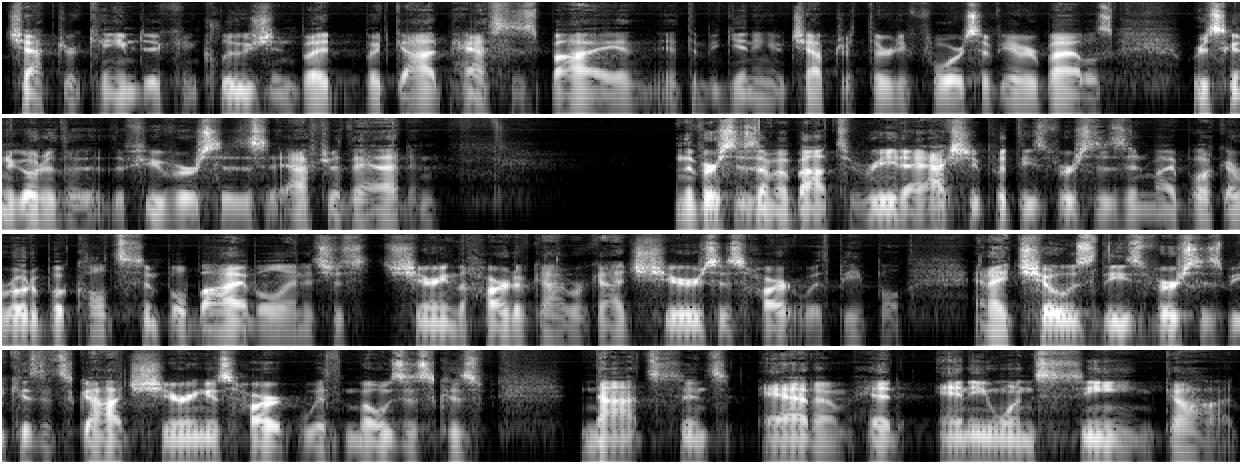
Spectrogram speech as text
chapter came to a conclusion. But, but God passes by in, at the beginning of chapter 34. So if you have your Bibles, we're just going to go to the, the few verses after that. And and the verses I'm about to read, I actually put these verses in my book. I wrote a book called Simple Bible, and it's just sharing the heart of God, where God shares his heart with people. And I chose these verses because it's God sharing his heart with Moses, because not since Adam had anyone seen God.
